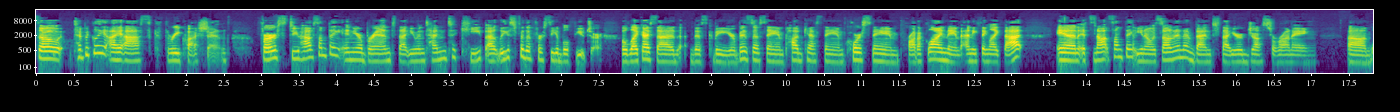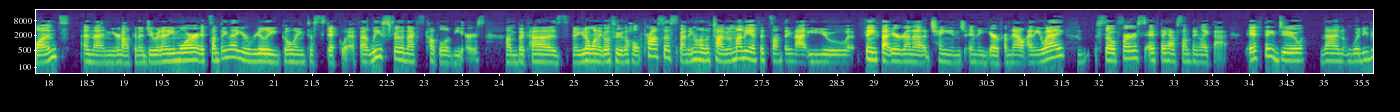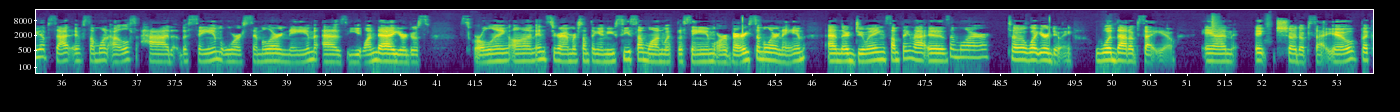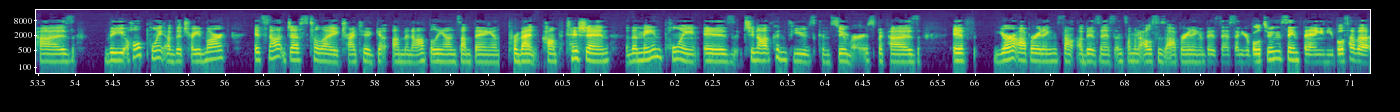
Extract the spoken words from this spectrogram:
So, typically, I ask three questions. First, do you have something in your brand that you intend to keep at least for the foreseeable future? So, like I said, this could be your business name, podcast name, course name, product line name, anything like that. And it's not something, you know, it's not an event that you're just running um, once and then you're not going to do it anymore. It's something that you're really going to stick with, at least for the next couple of years, um, because you, know, you don't want to go through the whole process, spending all the time and money if it's something that you think that you're going to change in a year from now anyway. So, first, if they have something like that, if they do, then would you be upset if someone else had the same or similar name as you? One day you're just scrolling on Instagram or something and you see someone with the same or very similar name and they're doing something that is similar to what you're doing, would that upset you? And it should upset you because the whole point of the trademark it's not just to like try to get a monopoly on something and prevent competition. The main point is to not confuse consumers because if you're operating a business and someone else is operating a business and you're both doing the same thing and you both have a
